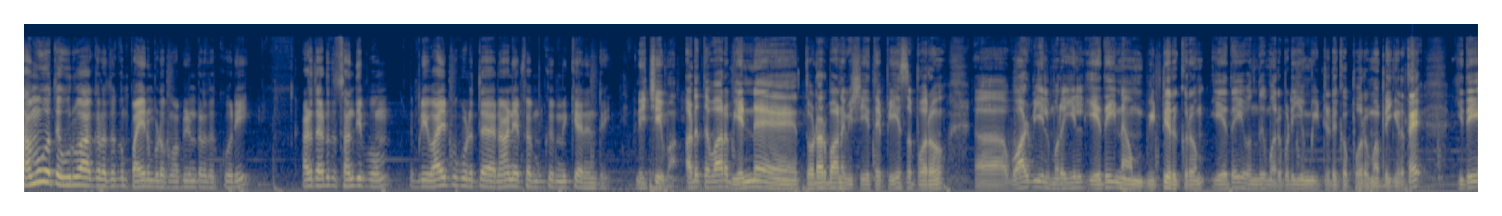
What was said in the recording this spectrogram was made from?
சமூகத்தை உருவாக்குறதுக்கும் பயன்படும் அப்படின்றத கூறி அடுத்தடுத்து சந்திப்போம். இப்படி வாய்ப்பு கொடுத்த நான் எஃப்எம்க்கு மிக்க நன்றி. நிச்சயமாக அடுத்த வாரம் என்ன தொடர்பான விஷயத்தை பேச போகிறோம் வாழ்வியல் முறையில் எதை நாம் விட்டிருக்கிறோம் எதை வந்து மறுபடியும் மீட்டெடுக்க போகிறோம் அப்படிங்கிறத இதே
